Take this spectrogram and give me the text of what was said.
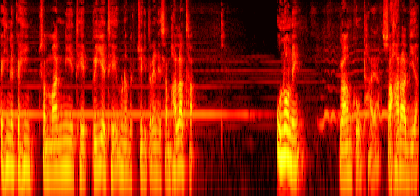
कहीं ना कहीं सम्माननीय थे प्रिय थे उन्होंने बच्चे की तरह ने संभाला था। उन्होंने राम को उठाया सहारा दिया।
